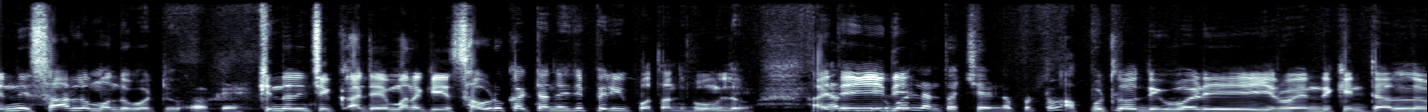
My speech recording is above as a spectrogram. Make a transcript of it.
ఎన్నిసార్లు మందు కొట్టు. కింద నుంచి అంటే మనకి సౌడు కట్ట అనేది పెరిగిపోతుంది భూమిలో. అయితే ఇది ఎంత వచ్చేయండి అప్పుడు అప్పట్లో దిగుబడి ఇరవై ఎనిమిది క్వింటాలు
